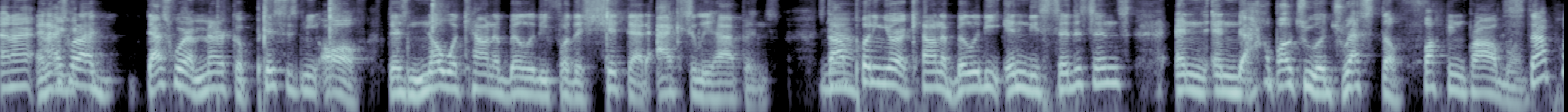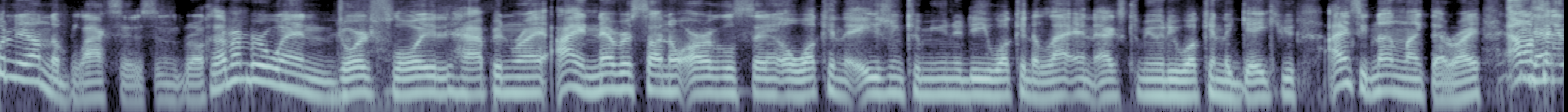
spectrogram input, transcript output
and I And that's I, what I that's where America pisses me off. There's no accountability for the shit that actually happens. Stop Yeah. putting your accountability in these citizens and and how about you address the fucking problem? Stop putting it on the black citizens, bro. Because I remember when George Floyd happened, right? I never saw no articles saying, "Oh, what can the Asian community? What can the Latin X community? What can the gay community?" I didn't see nothing like that, right? I'm not saying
